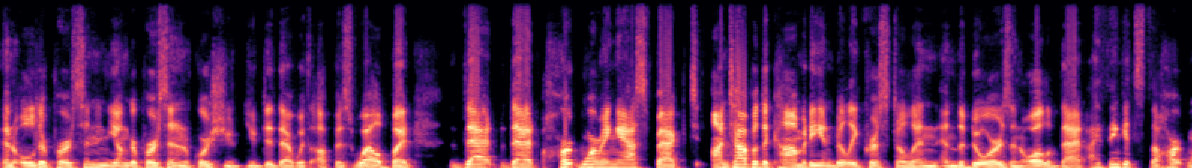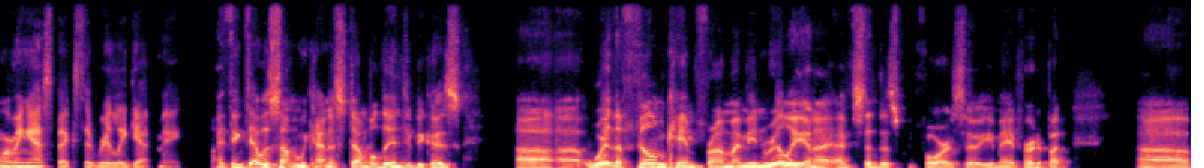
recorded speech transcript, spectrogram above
an older person and younger person and of course you you did that with up as well but that that heartwarming aspect on top of the comedy and billy crystal and and the doors and all of that i think it's the heartwarming aspects that really get me I think that was something we kind of stumbled into because uh, where the film came from, I mean, really, and I, have said this before, so you may have heard it, but uh,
